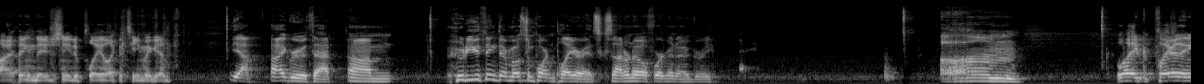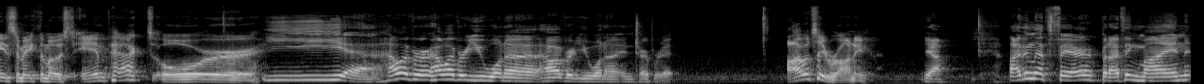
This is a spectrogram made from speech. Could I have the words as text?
I think they just need to play like a team again. Yeah, I agree with that. Um, who do you think their most important player is? Because I don't know if we're going to agree. Um, like player that needs to make the most impact or yeah however however you want to however you want to interpret it i would say ronnie yeah i think that's fair but i think mine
